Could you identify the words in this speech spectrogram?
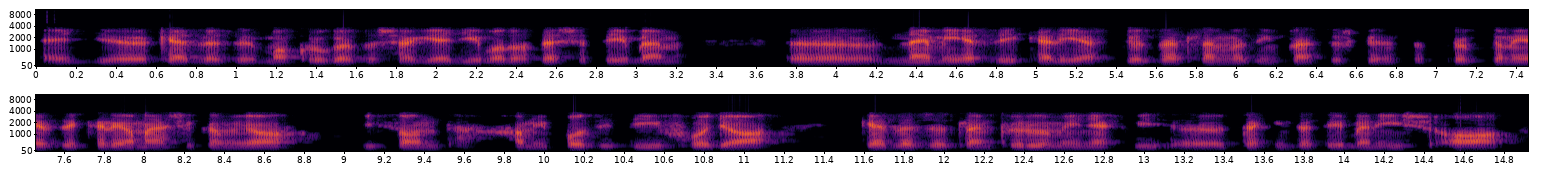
egy kedvező makrogazdasági egyéb adat esetében nem érzékeli ezt közvetlenül, az inflációs környezet rögtön érzékeli. A másik, ami a viszont, ami pozitív, hogy a kedvezőtlen körülmények tekintetében is a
